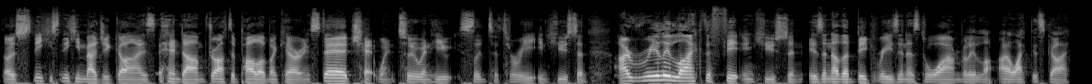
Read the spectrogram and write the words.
those sneaky, sneaky Magic guys, and um, drafted Paolo Banchero instead. Chet went two, and he slid to three in Houston. I really like the fit in Houston. Is another big reason as to why I'm really li- I like this guy.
